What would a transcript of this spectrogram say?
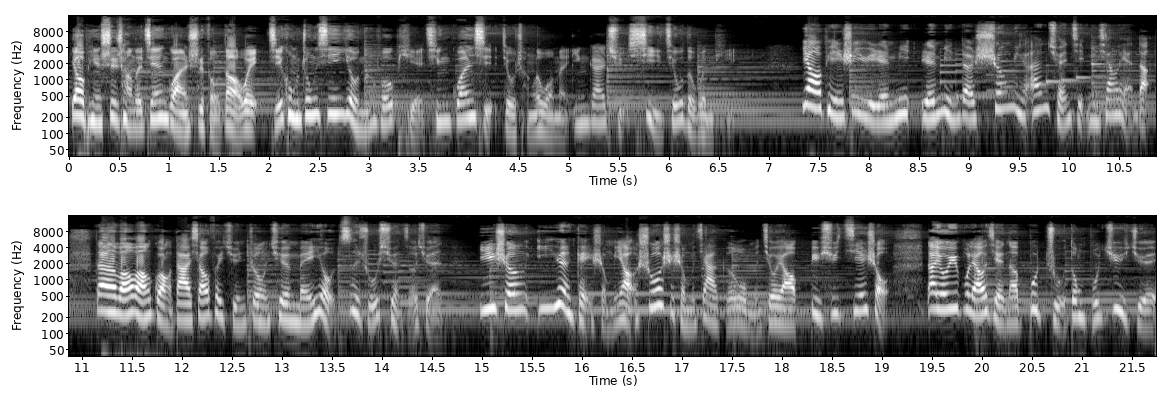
药品市场的监管是否到位，疾控中心又能否撇清关系，就成了我们应该去细究的问题。药品是与人民人民的生命安全紧密相连的，但往往广大消费群众却没有自主选择权。医生、医院给什么药，说是什么价格，我们就要必须接受。那由于不了解呢，不主动、不拒绝，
